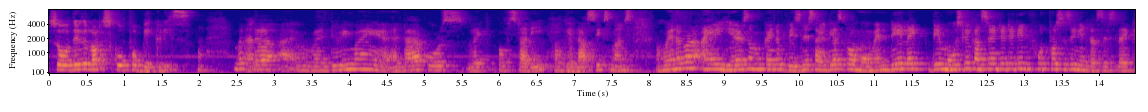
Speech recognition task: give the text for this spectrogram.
So there's a lot of scope for bakeries. But uh, during my entire course, like of study, Okay. in last six months, whenever I hear some kind of business ideas from women, they like they mostly concentrated in food processing industries, like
